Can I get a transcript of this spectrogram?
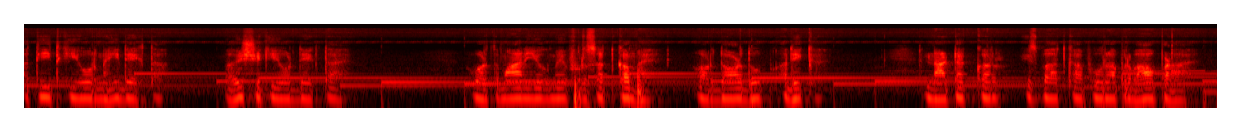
अतीत की ओर नहीं देखता, भविष्य की ओर देखता है। वर्तमान युग में फुर्सत कम है और दौड़ धूप अधिक है। नाटक कर इस बात का पूरा प्रभाव पड़ा है।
